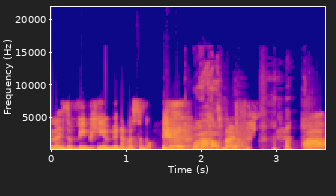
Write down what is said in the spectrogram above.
like the VP of Vietnam at some point. Wow. but uh,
